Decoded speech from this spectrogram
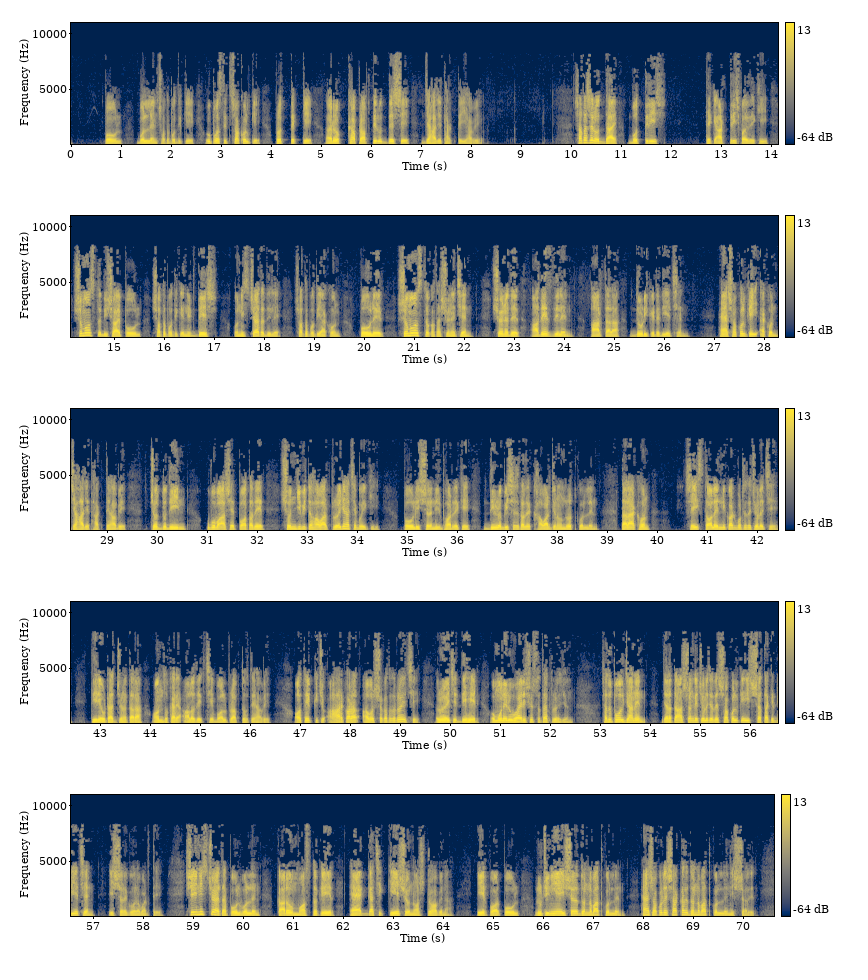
পৌল বললেন শতপতিকে উপস্থিত সকলকে, প্রত্যেককে রক্ষা প্রাপ্তির উদ্দেশ্যে জাহাজে থাকতেই হবে। সাতাশের অধ্যায় বত্রিশ থেকে আটত্রিশ পদে দেখি সমস্ত বিষয় পৌল শতপতিকে নির্দেশ ও নিশ্চয়তা দিলে শতপতি এখন পৌলের সমস্ত কথা শুনেছেন, সৈন্যদের আদেশ দিলেন, আর তারা দড়ি কেটে দিয়েছেন। হ্যাঁ সকলকেই এখন জাহাজে থাকতে হবে। চোদ্দ দিন উপবাসের পর তাদের সঞ্জীবিত হওয়ার প্রয়োজন আছে বই কি? পৌল ঈশ্বরে নির্ভর রেখে দৃঢ় বিশ্বাসে তাদের খাওয়ার জন্য অনুরোধ করলেন। তারা এখন সেই স্থলের নিকটবর্তীতে চলেছে। তীরে ওঠার জন্য তারা অন্ধকারে আলো দেখছে, বলপ্রাপ্ত হতে হবে। অতএব কিছু আহার করার আবশ্যকতা রয়েছে। রয়েছে দেহের ও মনের উভয়ের সুস্থতার প্রয়োজন। সাধু পৌল জানেন, যারা তাঁর সঙ্গে চলেছে তাদের সকলকে ঈশ্বর তাকে দিয়েছেন ঈশ্বরের গৌরবার্থে। সেই নিশ্চয়তা পৌল বললেন, কারও মস্তকের এক গাছি কেশও নষ্ট হবে না। এরপর পৌল রুটি নিয়ে ঈশ্বরের ধন্যবাদ করলেন। হ্যাঁ সকলের সাক্ষাতে ধন্যবাদ করলেন ঈশ্বরের।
